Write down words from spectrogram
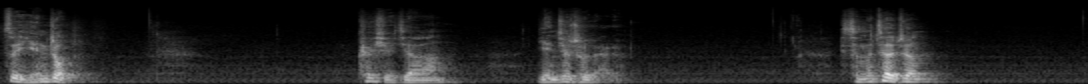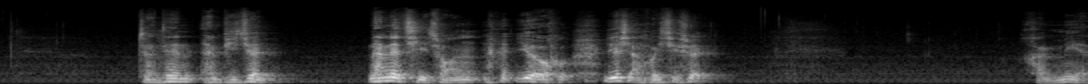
最严重，科学家研究出来了，什么特征？整天很疲倦，难得起床 又又想回去睡，很没有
